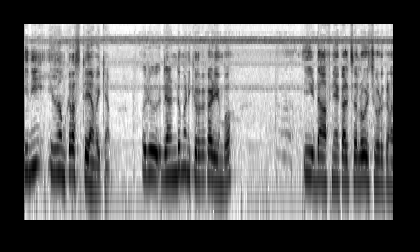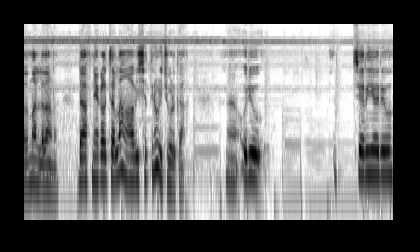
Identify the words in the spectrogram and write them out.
ഇനി ഇത് നമുക്ക് റെസ്റ്റ് ചെയ്യാൻ വയ്ക്കാം ഒരു രണ്ട് മണിക്കൂറൊക്കെ കഴിയുമ്പോൾ ഈ ഡാഫ്നിയ കൾച്ചറിൽ ഒഴിച്ചു കൊടുക്കുന്നത് നല്ലതാണ്. ഡാഫ്നിയ കൾച്ചറിൽ ആവശ്യത്തിന് ഒഴിച്ചു കൊടുക്കുക. ഒരു ചെറിയൊരു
